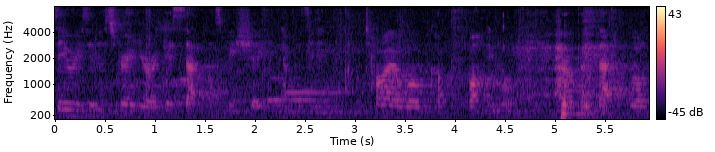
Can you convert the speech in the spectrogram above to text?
series in Australia, I guess that must be shaping up as an entire World Cup final that World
